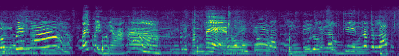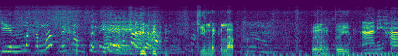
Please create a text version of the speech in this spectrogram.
ก็เป็นนะไม่เป็นหยาห้ามันแต่เลยช่วยเรากินดีกินแล้วกินแล้วก็รับกินแล้วก็รับในคำเสน่แต่ห์กินแล้วก็รับ เปิ้งตุ้ยอ่านี่ค่ะ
